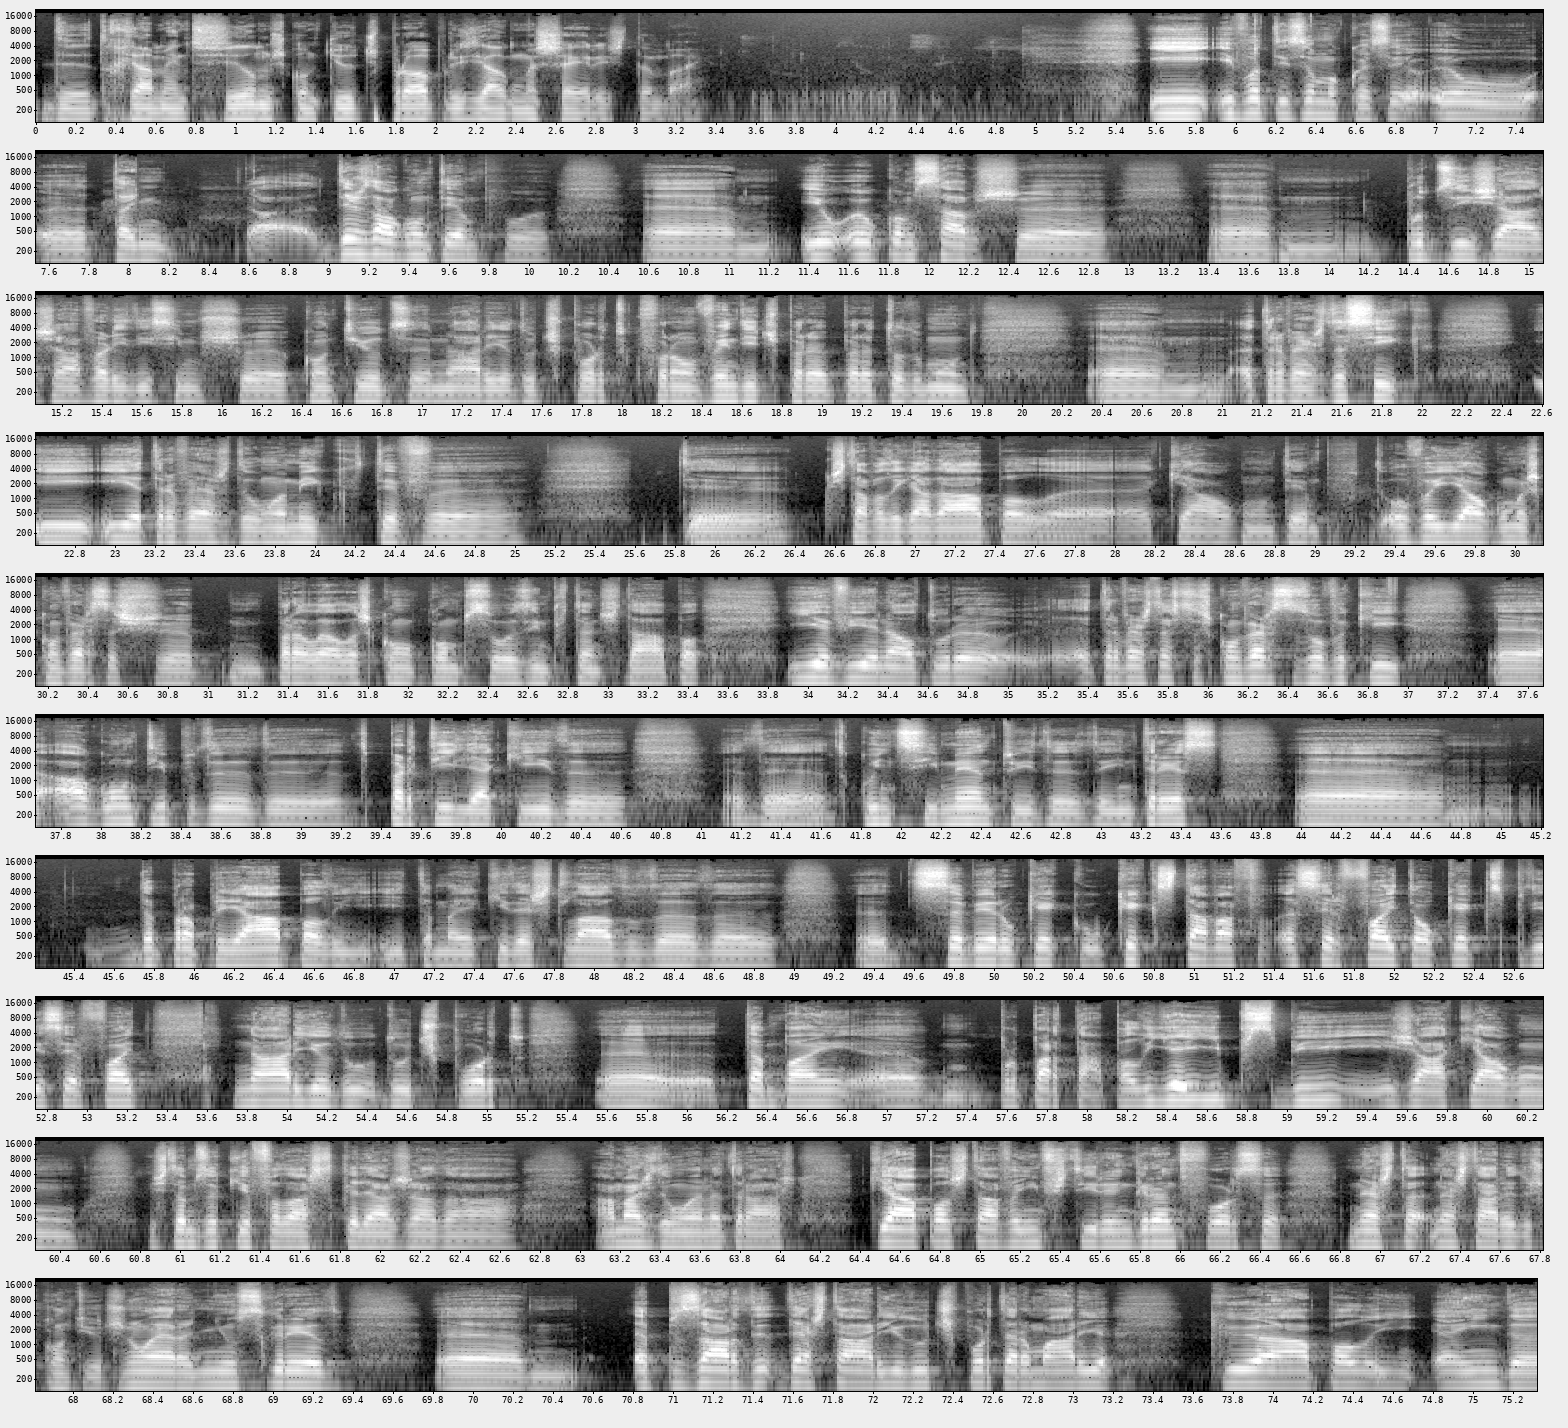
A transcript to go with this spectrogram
de, de realmente filmes, conteúdos próprios e algumas séries também. E, e vou-te dizer uma coisa, eu, eu uh, tenho desde há algum tempo, uh, eu, eu, como sabes, uh, produzi já, já variedíssimos conteúdos na área do desporto que foram vendidos para, para todo o mundo através da SIC e, e, através de um amigo que teve que estava ligado à Apple uh, aqui há algum tempo. Houve aí algumas conversas uh, paralelas com, com pessoas importantes da Apple e havia na altura, através destas conversas, houve aqui uh, algum tipo de, de, de partilha aqui de, de, conhecimento e de, interesse da própria Apple e, e, também aqui deste lado de, de, eh, de, saber o que, é que, o que é que estava a, ser feito ou o que é que se podia ser feito na área do, do desporto uh, também uh, por parte da Apple. E aí percebi, e já aqui algum, estamos aqui a falar se calhar já há, há mais de um ano atrás, que a Apple estava a investir em grande força nesta, nesta área dos conteúdos. Não era nenhum segredo. Uh, apesar de, desta área do desporto, era uma área que a Apple ainda,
